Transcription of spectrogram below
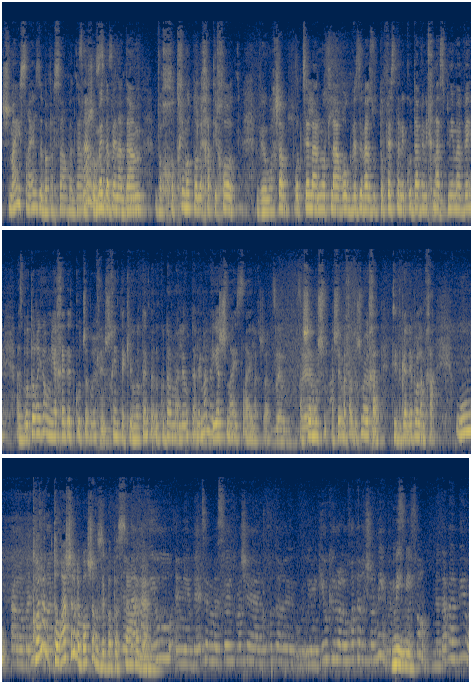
שמע ישראל זה בבשר ודם, שעומד הבן אדם וחותכים אותו לחתיכות. והוא עכשיו רוצה לענות להרוג וזה, ואז הוא תופס את הנקודה ונכנס פנימה, ו... אז באותו רגע הוא מייחד את קודש הבריחו כן. ושכינתה, כי הוא נותן את הנקודה ומעלה אותה למעלה, יש שמע ישראל עכשיו. זהו. השם, הוא, השם אחד ושמו אחד, תתגלה בעולמך. הוא, כל התורה של רב אושר זה בבשר ודם. הם בעצם עשו את מה שהלוחות, הם הגיעו כאילו ללוחות הראשונים. מי, מי? נדב ואביהו.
